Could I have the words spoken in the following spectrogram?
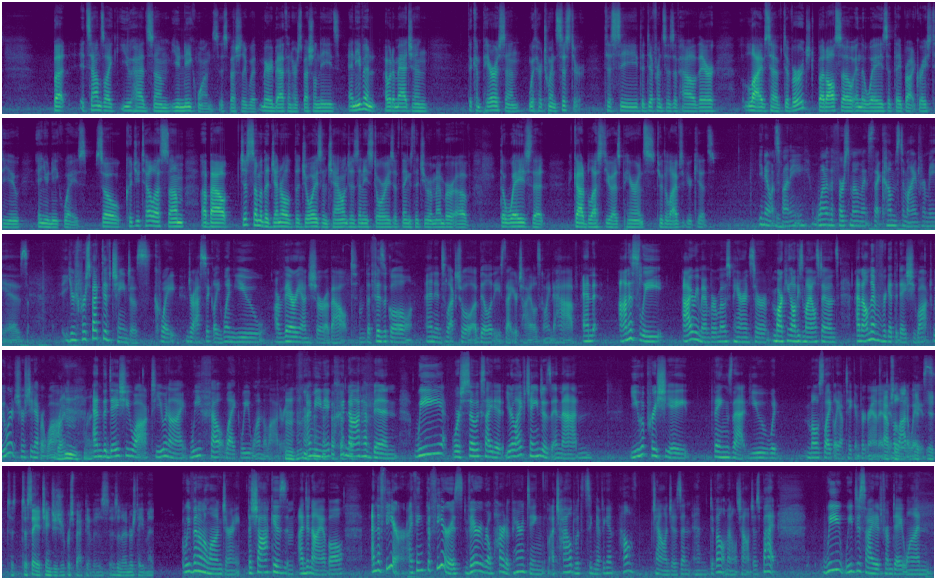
But it sounds like you had some unique ones, especially with Mary Beth and her special needs. And even, I would imagine, the comparison with her twin sister to see the differences of how their lives have diverged, but also in the ways that they brought grace to you in unique ways. So, could you tell us some about just some of the general the joys and challenges, any stories of things that you remember of the ways that God blessed you as parents through the lives of your kids? You know what's funny? One of the first moments that comes to mind for me is your perspective changes quite drastically when you are very unsure about the physical and intellectual abilities that your child is going to have. And honestly, I remember most parents are marking all these milestones, and I'll never forget the day she walked. We weren't sure she'd ever walk. Right. Mm. right. And the day she walked, you and I, we felt like we won the lottery. Mhm. I mean, it could not have been. We were so excited. Your life changes in that. You appreciate things that you would most likely have taken for granted Absolutely. in a lot of It- ways. It, to, to say it changes your perspective is, is an understatement. We've been on a long journey. The shock is undeniable. And the fear. I think the fear is very real part of parenting a child with significant health challenges and, and developmental challenges. But we we decided from day one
